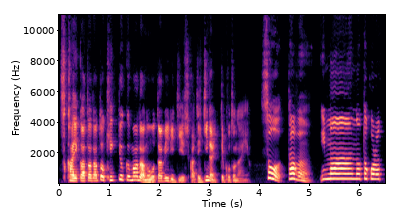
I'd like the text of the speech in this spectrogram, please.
使い方だと、結局まだ Notability しかできないってことなんや。そう、多分、今のところ、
